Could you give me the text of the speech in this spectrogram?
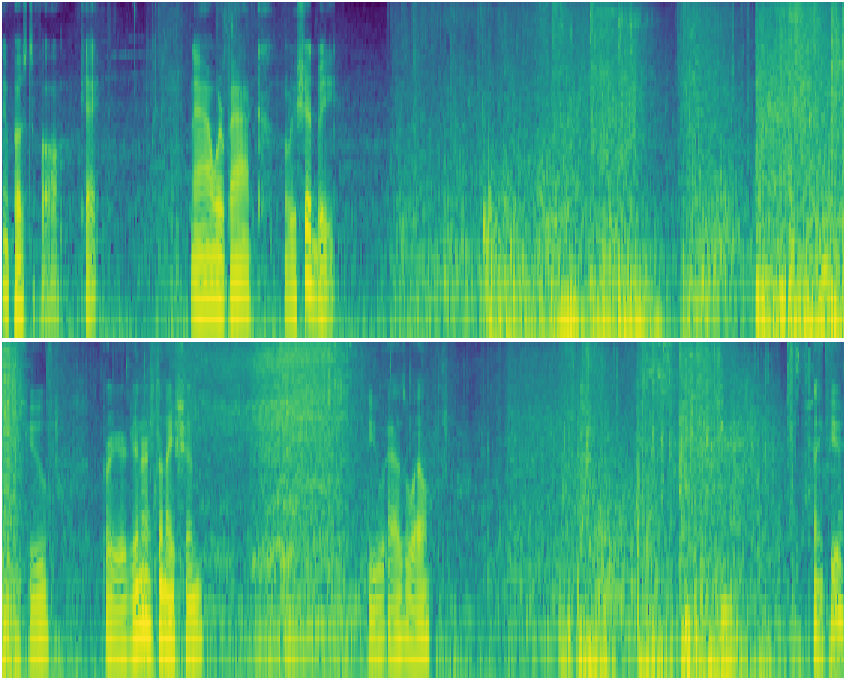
I I'm supposed to fall. Okay. Now we're back we should be. Thank you for your generous donation. You as well. Thank you.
